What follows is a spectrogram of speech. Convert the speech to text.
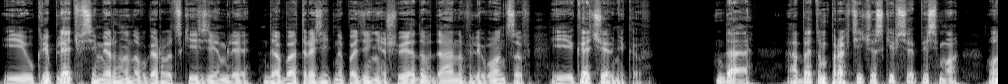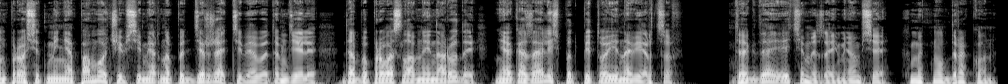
и укреплять всемирно-новгородские земли, дабы отразить нападение шведов, данов, ливонцев и кочевников. Да, об этом практически все письмо. Он просит меня помочь и всемирно поддержать тебя в этом деле, дабы православные народы не оказались под пятой иноверцев. Тогда этим и займемся, хмыкнул дракон.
